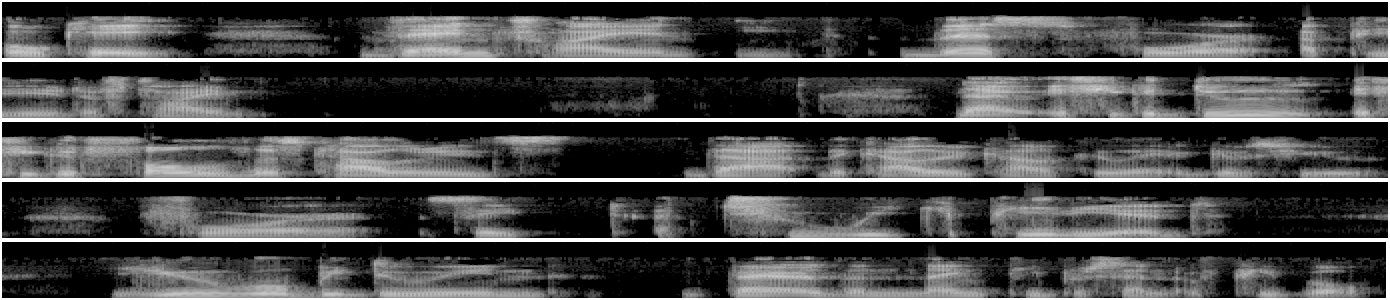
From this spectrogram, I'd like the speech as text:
okay. Then try and eat this for a period of time. Now, if you could do, if you could follow those calories that the calorie calculator gives you for, say, a two week period, you will be doing better than 90% of people.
